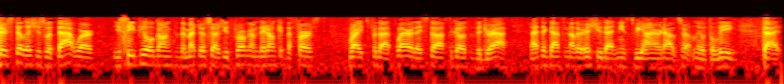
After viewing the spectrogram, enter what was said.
there's still issues with that where you see people going through the Metro Stars youth program, they don't get the first rights for that player. They still have to go through the draft, and I think that's another issue that needs to be ironed out. Certainly with the league, that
